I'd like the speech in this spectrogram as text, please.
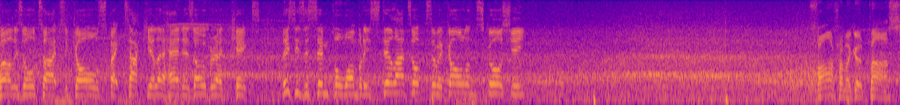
Well, there's all types of goals, spectacular headers, overhead kicks. This is a simple one, but it still adds up to a goal on the score sheet. Far from a good pass.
